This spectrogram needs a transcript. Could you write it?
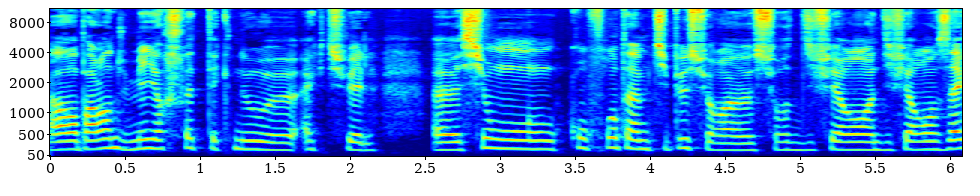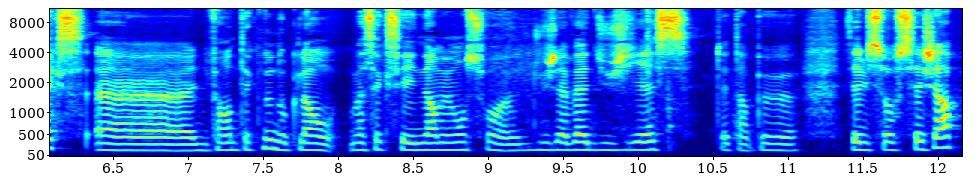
Alors en parlant du meilleur choix de techno euh, actuel, euh, si on confronte un petit peu sur, euh, sur différents, différents axes, euh, différentes technos, donc là on va s'axer énormément sur euh, du Java, du JS, peut-être un peu euh, des avis sur C Sharp.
